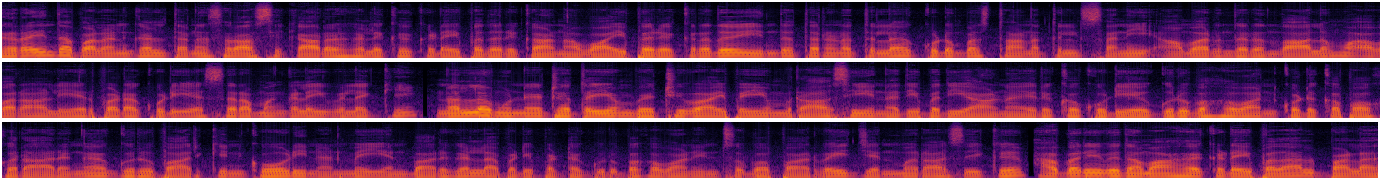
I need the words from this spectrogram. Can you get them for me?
நிறைந்த பலன்கள் தனுசு ராசிக்காரர்களுக்கு கிடைப்பதற்கான வாய்ப்பு இருக்கிறது. இந்த தருணத்தில் குடும்பஸ்தானத்தில் சனி அமர்ந்திருந்தாலும் அவரால் ஏற்படக்கூடிய சிரமங்களை விலக்கி நல்ல முன்னேற்றத்தையும் வெற்றி வாய்ப்பையும் ராசியின் அதிபதியான இருக்கக்கூடிய குரு பகவான் கொடுக்க போகிறாருங்க. குரு பார்க்கின் கோடி நன்மை என்பார்கள். அப்படிப்பட்ட குரு பகவானின் சுப பார்வை ஜென்ம ராசிக்கு அபரிவிதமாக கிடைப்பதால் பல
